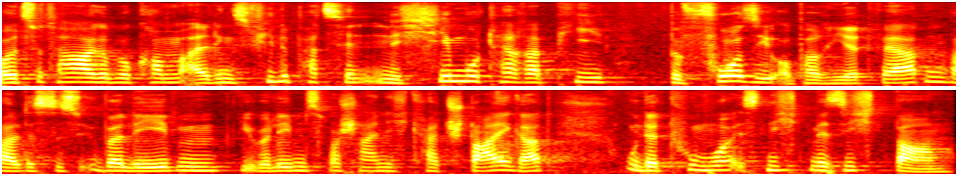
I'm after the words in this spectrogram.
Heutzutage bekommen allerdings viele Patienten eine Chemotherapie bevor sie operiert werden, weil das das Überleben, die Überlebenswahrscheinlichkeit steigert und der Tumor ist nicht mehr sichtbar.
